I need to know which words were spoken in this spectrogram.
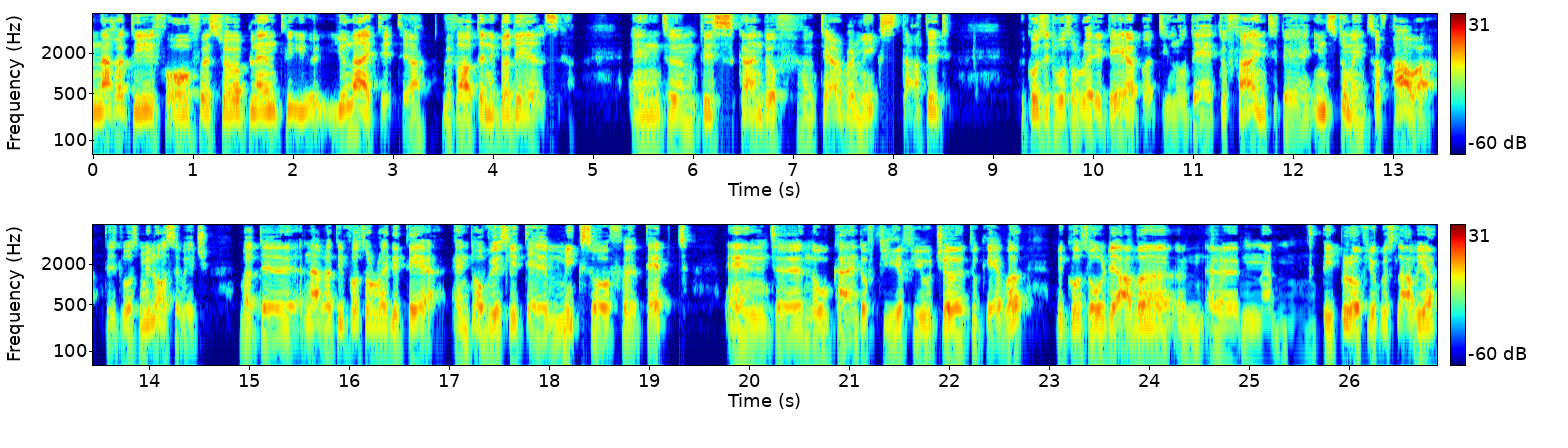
narrative of a Serb land united, yeah, without anybody else. And um, this kind of uh, terrible mix started because it was already there, but you know they had to find the instruments of power. This was Milosevic, but the narrative was already there, and obviously the mix of uh, debt and uh, no kind of clear future together, because all the other um, um, people of Yugoslavia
